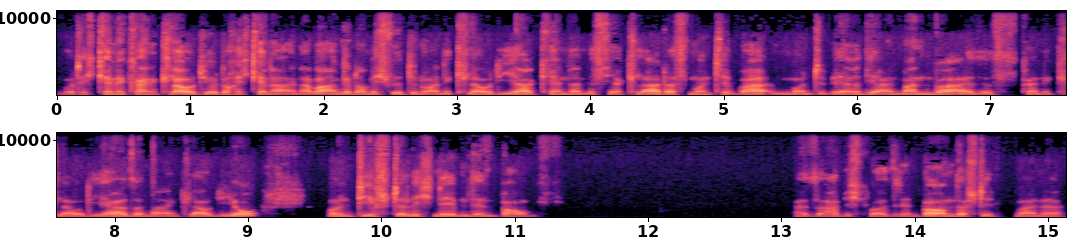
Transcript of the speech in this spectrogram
oder ich kenne keinen Claudio, doch ich kenne einen. Aber angenommen, ich würde nur eine Claudia kennen, dann ist ja klar, dass Monteva Monteverdi ein Mann war. Also es ist keine Claudia, sondern ein Claudio. Und die stelle ich neben den Baum. Also habe ich quasi den Baum, da steht meine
